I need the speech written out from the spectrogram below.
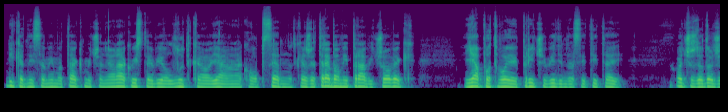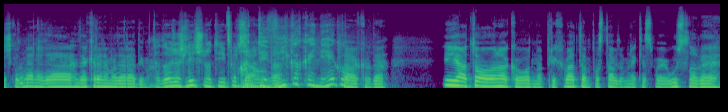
nikad nisam imao takmičenja, onako isto je bio lud kao ja, onako opsednut, kaže, treba mi pravi čovek, ja po tvojoj priči vidim da si ti taj, hoćeš da dođeš kod mene da, da krenemo da radimo. Доđеш лично ти А персонално. те да. вика кај него? Tako, da. I ja to onako odmah prihvatam, postavljam neke svoje uslove,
